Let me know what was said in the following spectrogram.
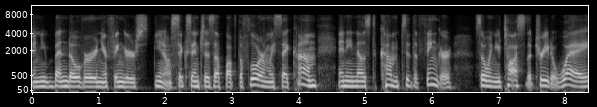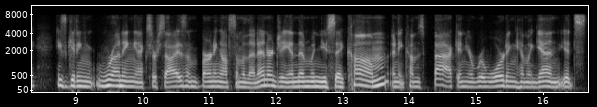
and you bend over and your fingers, you know, six inches up off the floor, and we say come, and he knows to come to the finger. So when you toss the treat away, he's getting running exercise and burning off some of that energy. And then when you say come and he comes back and you're rewarding him again, it's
